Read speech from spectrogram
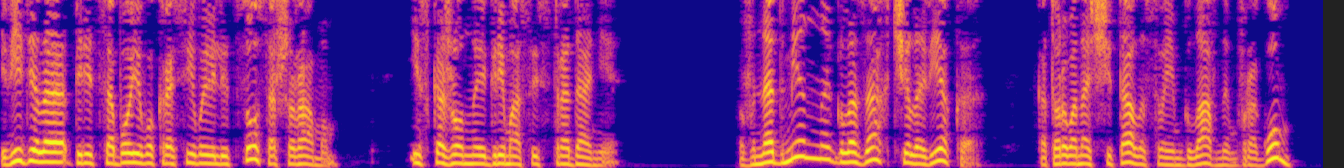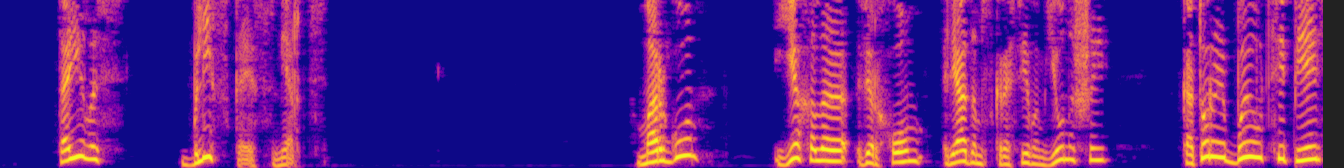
Видела перед собой его красивое лицо со шрамом, искаженное гримасой страдания. В надменных глазах человека, которого она считала своим главным врагом, таилась близкая смерть. Марго ехала верхом рядом с красивым юношей, который был теперь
